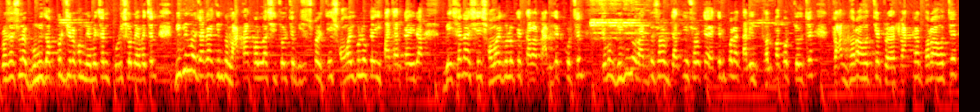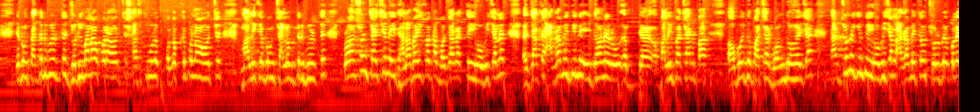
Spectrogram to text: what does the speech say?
প্রশাসনের ভূমি দপ্তর যেরকম নেমেছেন, পুলিশও নেমেছেন, বিভিন্ন জায়গায় কিন্তু নাকা তল্লাশি চলছে। বিশেষ করে যে সময়গুলোকে এই পাচারকারীরা বেছে নেয়, সেই সময়গুলোকে তারা টার্গেট করছেন এবং বিভিন্ন রাজ্য সড়ক, জাতীয় সড়কে একের পর এক গাড়ি ধরপাকড় চলছে। ট্রাক ধরা হচ্ছে, ট্রা- ট্রাক্টর ধরা হচ্ছে এবং তাদের বিরুদ্ধে জরিমানাও করা হচ্ছে, শাস্তিমূলক পদক্ষেপ নেওয়া হচ্ছে মালিক এবং চালকদের বিরুদ্ধে। প্রশাসন চাইছেন এই ধারাবাহিকতা বজায় রাখতে এই অভিযানে যাতে আগামী দিনে এই ধরনের বালি পাচার বা অবৈধ পাচার বন্ধ হয়ে যায়। তার জন্য কিন্তু এই অভিযান আগামীতেও চলবে বলে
